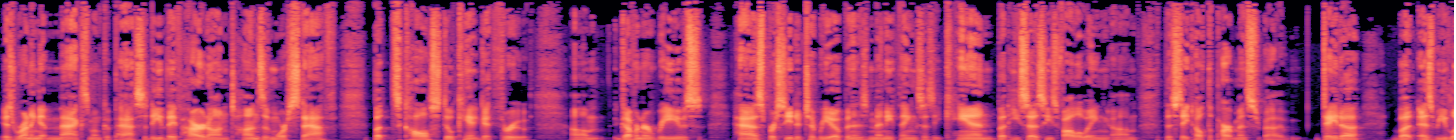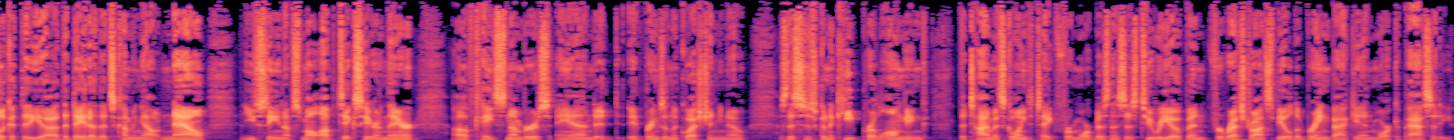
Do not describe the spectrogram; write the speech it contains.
is running at maximum capacity. They've hired on tons of more staff, but calls still can't get through. Um, Governor Reeves has proceeded to reopen as many things as he can, but he says he's following um, the state health department's uh, data. But as we look at the uh, the data that's coming out now, you've seen a small upticks here and there of case numbers, and it, it brings in the question, you know, is this just going to keep prolonging the time it's going to take for more businesses to reopen, for restaurants to be able to bring back in more capacity?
